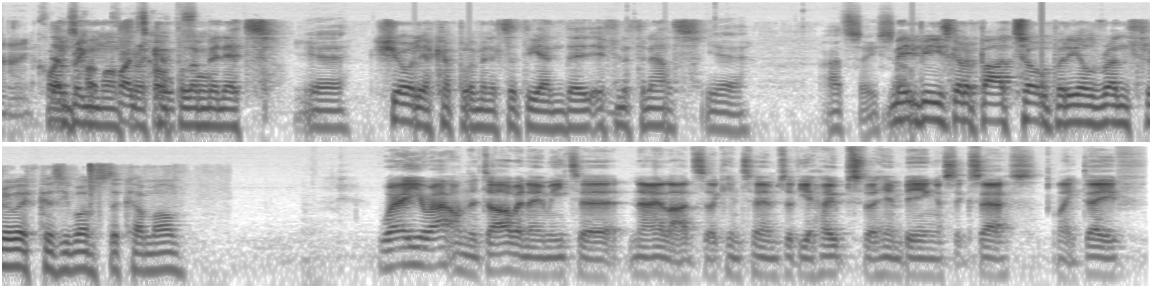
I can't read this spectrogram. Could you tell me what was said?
All right. Quite They'll bring him on for quite a couple of minutes. Yeah, Surely a couple of minutes at the end, eh, if nothing else. yeah, I'd say so. Maybe he's got a bad toe, but he'll run through it because he wants to come on. Where are you at on the Darwin meter now, lads? Like in terms of your hopes for him being a success? Like Dave,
